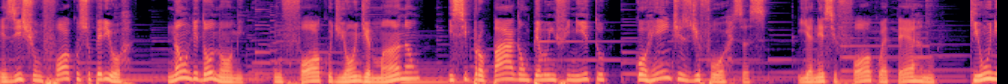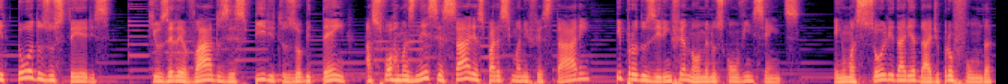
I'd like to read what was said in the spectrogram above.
existe um foco superior. Não lhe dou nome, um foco de onde emanam e se propagam pelo infinito correntes de forças, e é nesse foco eterno que une todos os teres que os elevados espíritos obtêm as formas necessárias para se manifestarem e produzirem fenômenos convincentes, em uma solidariedade profunda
